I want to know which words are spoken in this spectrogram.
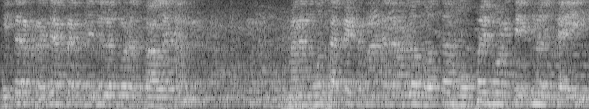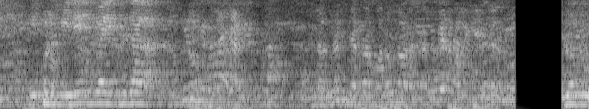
ఇతర ప్రజాప్రతినిధులకు కూడా స్వాగతం. మన మూసాపేట మండలంలో మొత్తం ముప్పై మూడు చెట్లు వచ్చాయి. ఇప్పుడు విలేజ్ వైజ్గా ఈరోజు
